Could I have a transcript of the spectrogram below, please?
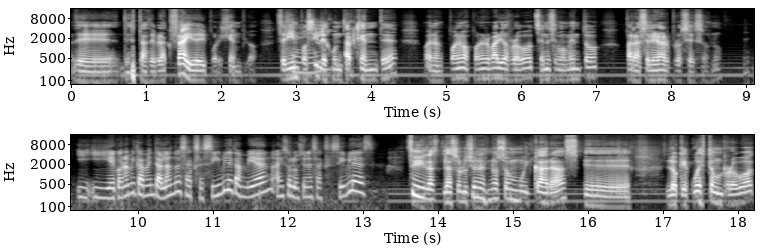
de, estas de Black Friday, por ejemplo. Sería imposible juntar gente. Bueno, podemos poner varios robots en ese momento para acelerar procesos, ¿no? ¿Y, económicamente hablando es accesible también? ¿Hay soluciones accesibles? Sí, las, soluciones no son muy caras. Eh, lo que cuesta un robot,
